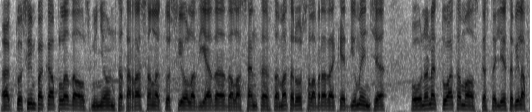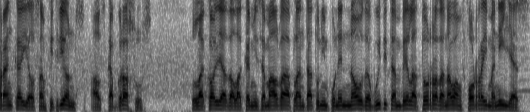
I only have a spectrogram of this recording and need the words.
Actuació impecable dels Minyons de Terrassa en l'actuació a la Diada de les Santes de Mataró celebrada aquest diumenge, on han actuat amb els castellers de Vilafranca i els anfitrions, els capgrossos. La colla de la camisa malva ha plantat un imponent nou de 8 i també la torre de nou amb folre i manilles.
